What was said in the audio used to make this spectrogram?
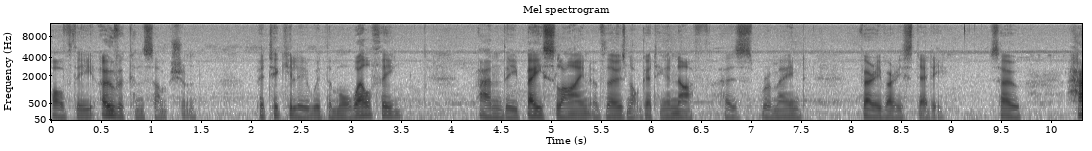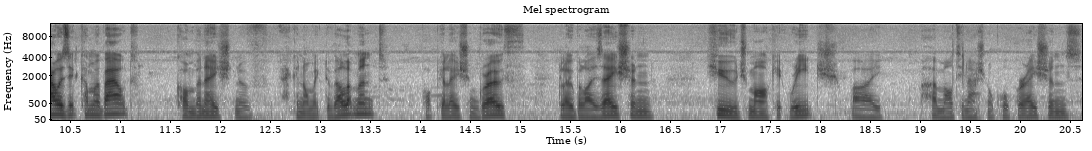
of the overconsumption, particularly with the more wealthy, and the baseline of those not getting enough has remained very, very steady. So how has it come about? Combination of economic development, population growth, globalization, huge market reach by multinational corporations,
